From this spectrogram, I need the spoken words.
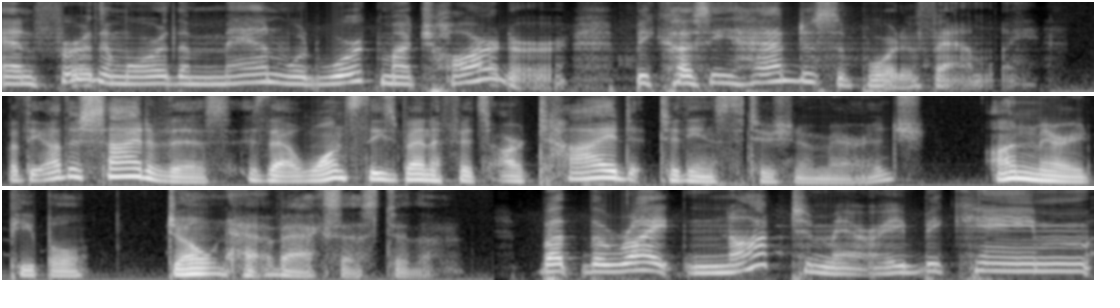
And furthermore, the man would work much harder because he had to support a family. But the other side of this is that once these benefits are tied to the institution of marriage, unmarried people don't have access to them. But the right not to marry became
